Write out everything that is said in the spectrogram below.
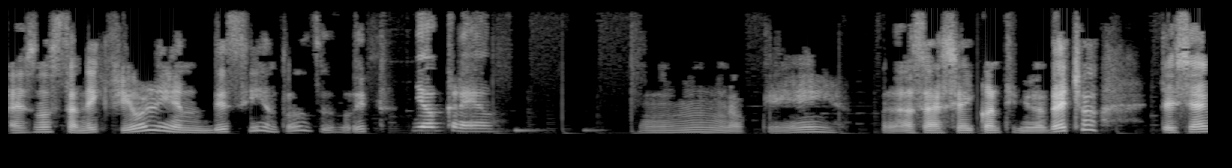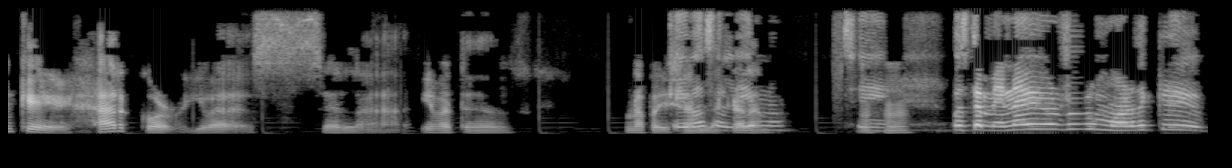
¿Es no está Nick Fury en DC entonces ahorita? Yo creo. Mm, ok. O sea, sí hay continuidad. De hecho, decían que Hardcore iba a ser la, iba a tener una aparición en salir, Adam. ¿no? Sí. Pues también hay un rumor de que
